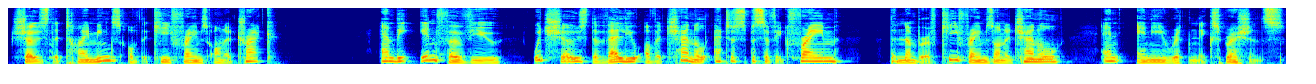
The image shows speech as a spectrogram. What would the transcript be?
shows the timings of the keyframes on a track. And the Info view, which shows the value of a channel at a specific frame, the number of keyframes on a channel, and any written expressions.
